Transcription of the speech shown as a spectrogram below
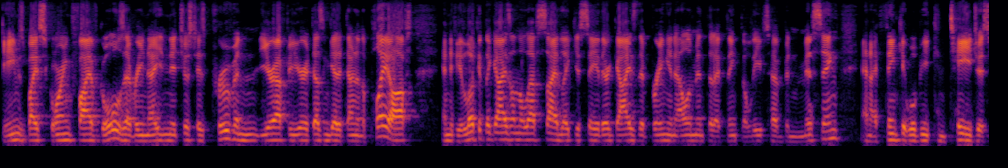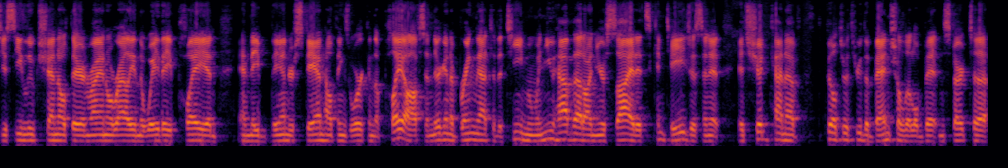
games by scoring five goals every night. And it just has proven year after year it doesn't get it done in the playoffs. And if you look at the guys on the left side, like you say, they're guys that bring an element that I think the Leafs have been missing. And I think it will be contagious. You see Luke Schenn out there and Ryan O'Reilly and the way they play and and they they understand how things work in the playoffs and they're going to bring that to the team. And when you have that on your side, it's contagious and it it should kind of filter through the bench a little bit and start to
